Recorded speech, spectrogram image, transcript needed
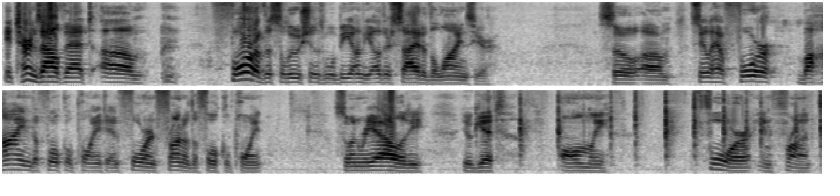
It turns out that um, four of the solutions will be on the other side of the lines here. So, um, so you'll have four behind the focal point and four in front of the focal point. So in reality you'll get only 4 in front.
